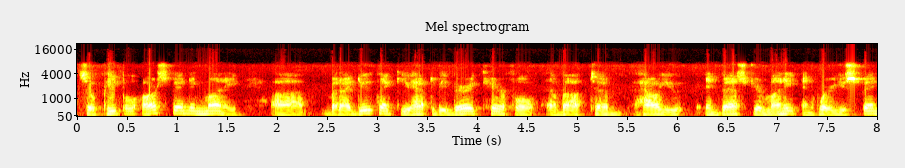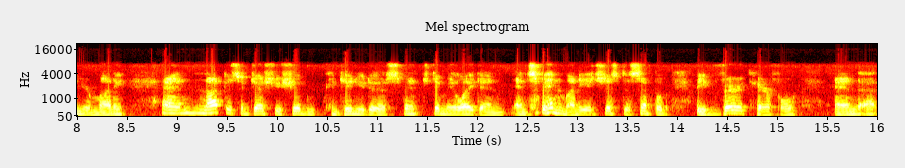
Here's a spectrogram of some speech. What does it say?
so people are spending money. Uh, but I do think you have to be very careful about um, how you invest your money and where you spend your money. And not to suggest you shouldn't continue to spend, stimulate and, and spend money. It's just a simple be very careful and uh,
